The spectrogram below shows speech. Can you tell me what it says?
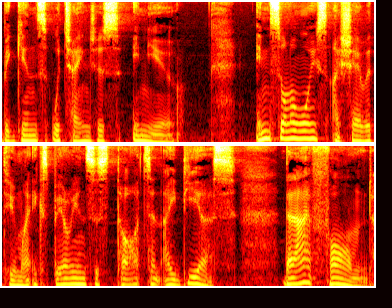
begins with changes in you. In Solar Voice, I share with you my experiences, thoughts, and ideas that I have formed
